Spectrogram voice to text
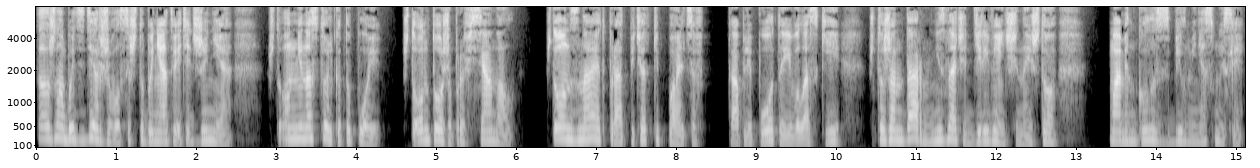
Должно быть, сдерживался, чтобы не ответить жене, что он не настолько тупой, что он тоже профессионал, что он знает про отпечатки пальцев, капли пота и волоски, что жандарм не значит деревенщина, и что... Мамин голос сбил меня с мысли.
